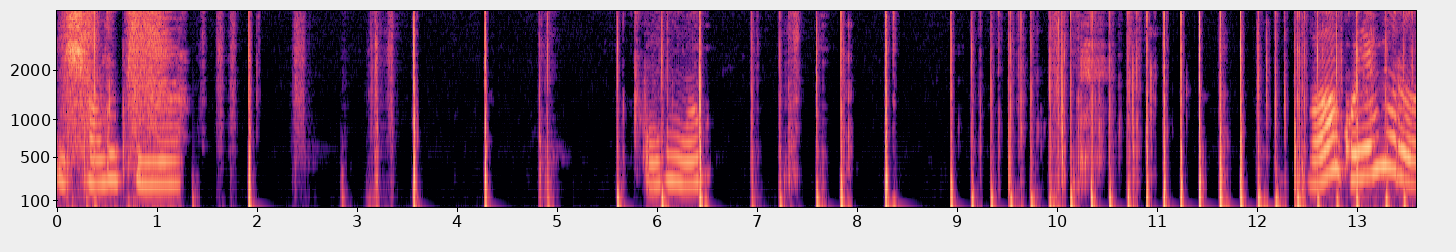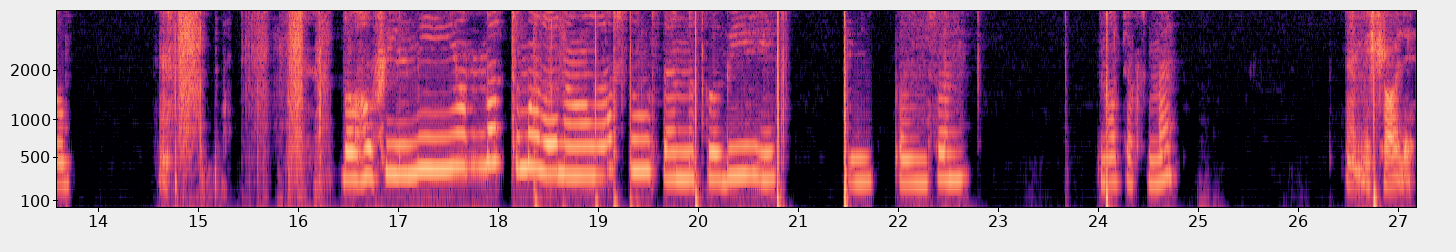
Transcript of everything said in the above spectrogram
Meşale yapayım ya. Oğlum. Lan koyamıyorum. Heh. Daha filmi anlatmadan ağlarsın sen nasıl biri? Ben sen ne yapacaksın ben? He, meşale.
